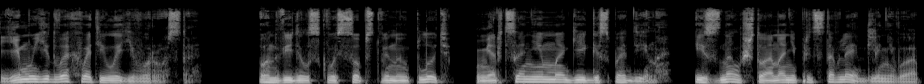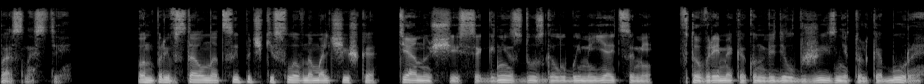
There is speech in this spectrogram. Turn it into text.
ему едва хватило его роста. Он видел сквозь собственную плоть мерцание магии господина и знал, что она не представляет для него опасности. Он привстал на цыпочки, словно мальчишка, тянущийся к гнезду с голубыми яйцами в то время как он видел в жизни только буры.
